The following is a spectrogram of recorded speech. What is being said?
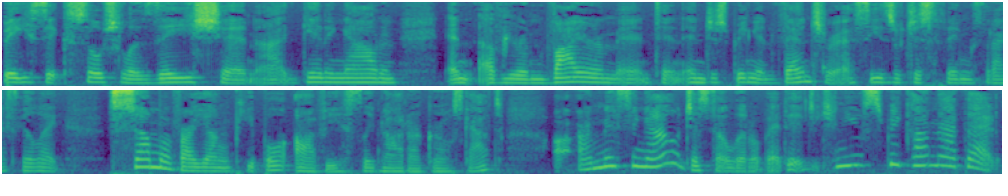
basic socialization, uh, getting out and, and of your environment and, and just being adventurous. These are just things that I feel like some of our young people, obviously not our Girl Scouts, are, missing out just a little bit. Can you speak on that? That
